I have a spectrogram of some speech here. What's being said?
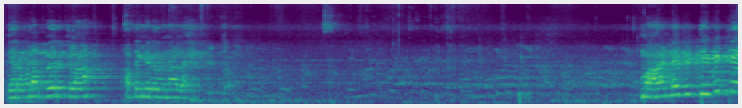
வேற வேணா போயிருக்கலாம் அப்படிங்கிறதுனால. மான விட்டு விட்டு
